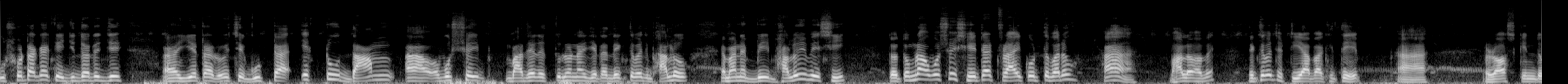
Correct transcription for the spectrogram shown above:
দুশো টাকা কেজি দরের যে ইয়েটা রয়েছে গুড়টা, একটু দাম অবশ্যই বাজারের তুলনায় যেটা দেখতে পাচ্ছি ভালো মানে ভালোই বেশি। তো তোমরা অবশ্যই সেটা ট্রাই করতে পারো। হ্যাঁ ভালো হবে। দেখতে পাচ্ছ, টিয়া পাখিতে রস কিন্তু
